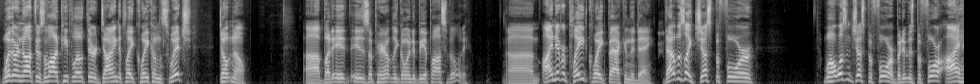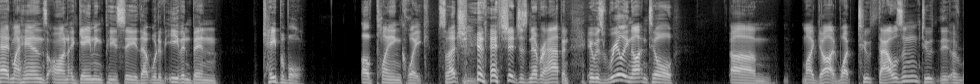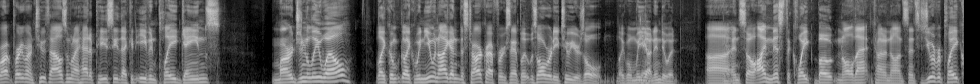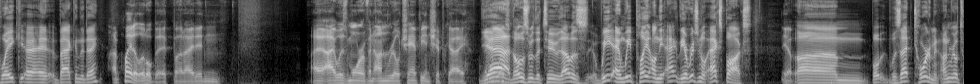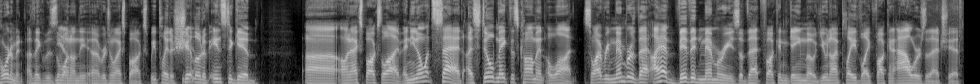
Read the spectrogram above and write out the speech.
whether or not there's a lot of people out there dying to play Quake on the Switch, don't know. Uh, but it is apparently going to be a possibility. Um, I never played Quake back in the day. That was like just before. Well, it wasn't just before, but it was before I had my hands on a gaming PC that would have even been capable of playing Quake. So that shit, that shit just never happened. It was really not until, um, my God, what 2000, two, uh, probably around 2000 when I had a PC that could even play games marginally well. Like like when you and I got into StarCraft, for example, it was already two years old. Like when we Yeah. got into it. Uh, And so I missed the Quake boat and all that kind of nonsense. Did you ever play Quake uh, back in the day? I played a little bit, but I didn't. I, I was more of an Unreal Championship guy. Yeah, those were the two. That was we and we played on the the original Xbox. Yep. Um, what was that tournament? Unreal Tournament, I think was the Yep. one on the uh, original Xbox. We played a shitload of Instagib uh, on Xbox Live. And you know what's sad? I still make this comment a lot. So I remember that I have vivid memories of that fucking game mode. You and I played like fucking hours of that shit.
